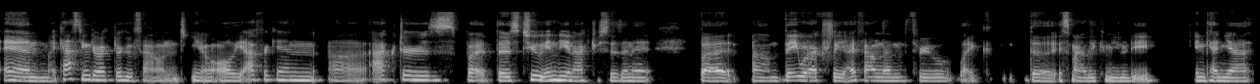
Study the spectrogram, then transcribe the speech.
and my casting director who found you know all the african uh, actors but there's two indian actresses in it but um, they were actually i found them through like the ismaili community in Kenya.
